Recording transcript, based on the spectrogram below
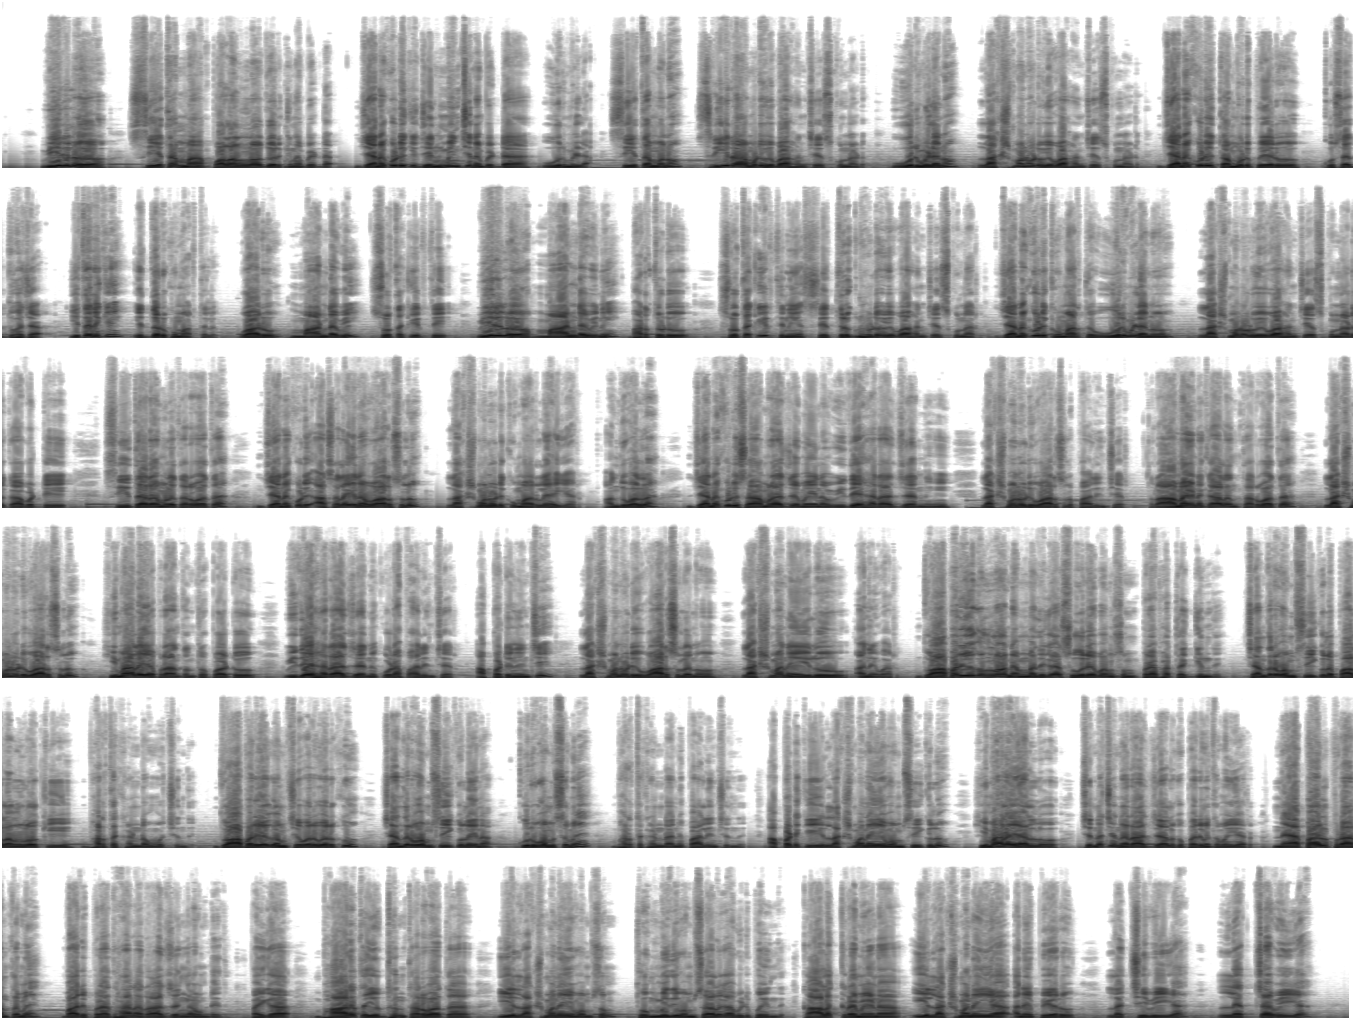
వీరిలో సీతమ్మ పొలంలో దొరికిన బిడ్డ. జనకుడికి జన్మించిన బిడ్డ ఊర్మిళ. సీతమ్మను శ్రీరాముడు వివాహం చేసుకున్నాడు. ఊర్మిళను లక్ష్మణుడు వివాహం చేసుకున్నాడు. జనకుడి తమ్ముడి పేరు కుశధ్వజ. ఇతనికి ఇద్దరు కుమార్తెలు. వారు మాండవి శృతకీర్తి వీరిలో మాండవిని భరతుడు శృతకీర్తిని శత్రుఘ్నుడు వివాహం చేసుకున్నారు. జనకుడి కుమార్తె ఊర్మిళను లక్ష్మణుడు వివాహం చేసుకున్నాడు కాబట్టి సీతారాముల తర్వాత జనకుడి అసలైన వారసులు లక్ష్మణుడి కుమారులే అయ్యారు. అందువల్ల జనకుడి సామ్రాజ్యమైన విదేహ రాజ్యాన్ని లక్ష్మణుడి వారసులు పాలించారు. రామాయణ కాలం తర్వాత లక్ష్మణుడి వారసులు హిమాలయ ప్రాంతంతో పాటు విదేహ రాజ్యాన్ని కూడా పాలించారు. అప్పటి నుంచి లక్ష్మణుడి వారసులను లక్ష్మణేయులు అనేవారు. ద్వాపరయుగంలో నెమ్మదిగా సూర్యవంశం ప్రభ తగ్గింది. చంద్రవంశీకుల పాలనలోకి భరతఖండం వచ్చింది. ద్వాపరయుగం చివరి వరకు చంద్రవంశీకులైన కురువంశమే భరతఖండాన్ని పాలించింది. అప్పటికి లక్ష్మణయ్య వంశీకులు హిమాలయాల్లో చిన్న చిన్న రాజ్యాలకు పరిమితమయ్యారు. నేపాల్ ప్రాంతమే వారి ప్రధాన రాజ్యంగా ఉండేది. పైగా భారత యుద్ధం తర్వాత ఈ లక్ష్మణయ్య వంశం తొమ్మిది వంశాలుగా విడిపోయింది. కాలక్రమేణా ఈ లక్ష్మణయ్య అనే పేరు లచ్చివీయ లెచ్చవీయ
